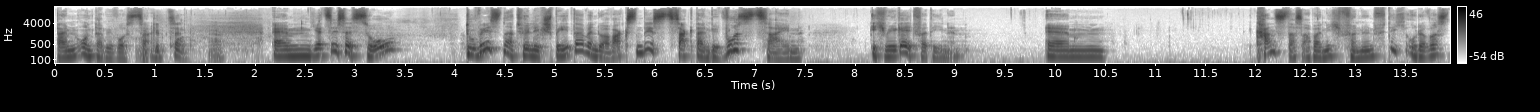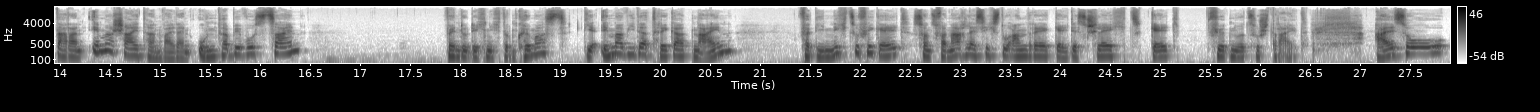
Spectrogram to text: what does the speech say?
Deinem Unterbewusstsein. Gibt's Sinn. Ja. Ähm, jetzt ist es so, du willst natürlich später, wenn du erwachsen bist, sagt dein Bewusstsein, ich will Geld verdienen. Ähm, kannst das aber nicht vernünftig oder wirst daran immer scheitern, weil dein Unterbewusstsein wenn du dich nicht drum kümmerst, dir immer wieder triggert, nein, verdien nicht zu viel Geld, sonst vernachlässigst du andere, Geld ist schlecht, Geld führt nur zu Streit. Also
